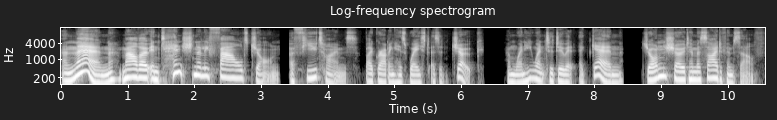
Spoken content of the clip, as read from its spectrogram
And then Malvo intentionally fouled John a few times by grabbing his waist as a joke. And when he went to do it again, John showed him a side of himself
